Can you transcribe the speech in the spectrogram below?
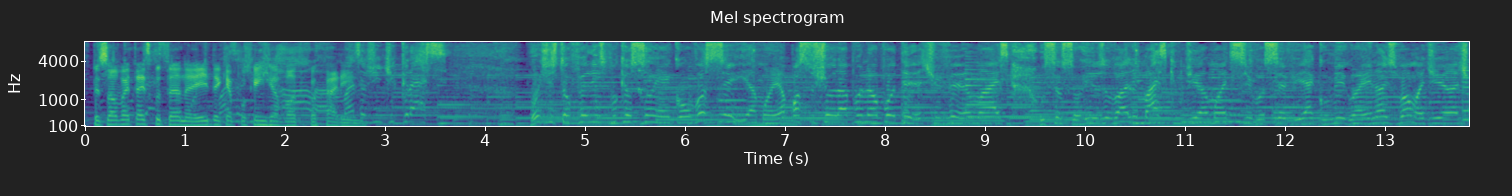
O pessoal vai estar escutando aí, daqui a pouco a gente já volta com a Karine. Mas a gente cresce. Hoje estou feliz porque eu sonhei com você. E amanhã posso chorar por não poder te ver mais. O seu sorriso vale mais que um diamante. Se você vier comigo, aí nós vamos adiante.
